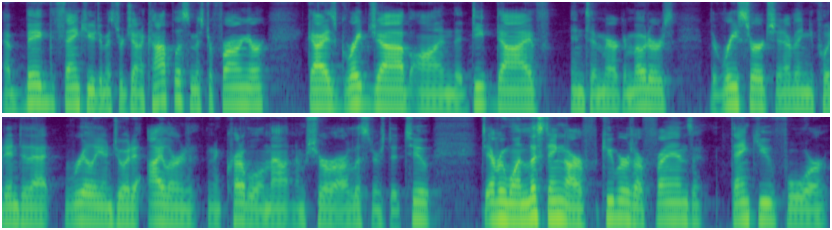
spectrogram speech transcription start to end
A big thank you to Mr. Giannakopoulos and Mr. Farringer. Guys, great job on the deep dive into American Motors the research and everything you put into that. Really enjoyed it. I learned an incredible amount, and I'm sure our listeners did too. To everyone listening, our cubers, our friends, thank you for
